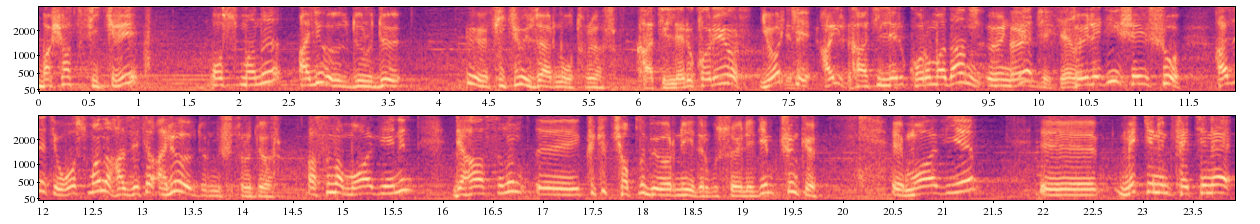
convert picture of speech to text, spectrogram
başat fikri Osman'ı Ali öldürdü e, fikri üzerine oturuyor. Katilleri koruyor. Diyor Bir de- ki hayır katilleri korumadan önce Önceki, evet. söylediği şey şu. Hazreti Osman'ı Hazreti Ali öldürmüştür diyor. Aslında Muaviye'nin dehasının e, küçük çaplı bir örneğidir bu söylediğim. Çünkü e, Muaviye e, Mekke'nin fethine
